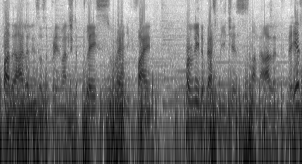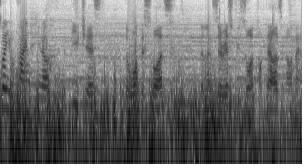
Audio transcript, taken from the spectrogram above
Northern part of the island is also pretty much the place where you can find probably the best beaches on the island. But here's where you'll find, you know, the beaches, the water sports, the luxurious resort hotels and all that.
